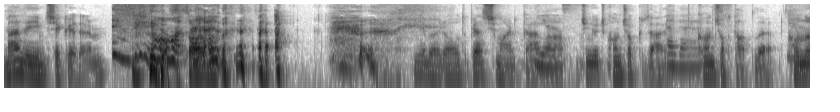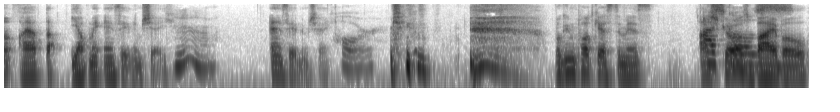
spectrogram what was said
Ben de iyiyim teşekkür ederim. No, Sormadı. Niye böyle olduk? Biraz şımardık galiba. Yes. Çünkü konu çok güzel. Evet. Konu çok tatlı. Konu hayatta yapmayı en sevdiğim şey. Hmm. En sevdiğim şey. Whore. Bugün podcastimiz Aşk Oz. Bible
